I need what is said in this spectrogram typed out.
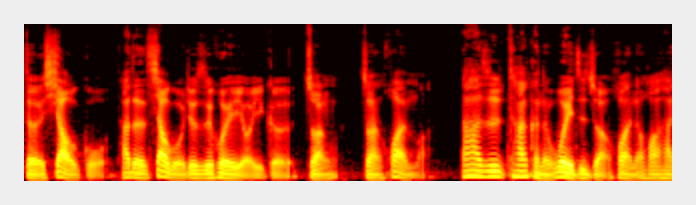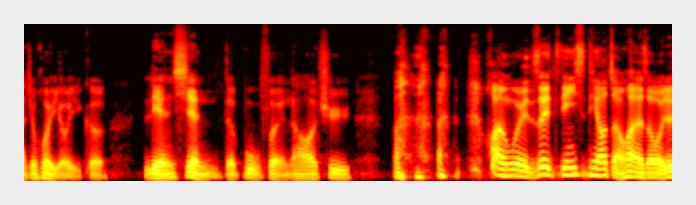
的效果，它的效果就是会有一个转转换嘛。那它是它可能位置转换的话，它就会有一个连线的部分，然后去 换位置。所以第一次听到转换的时候，我就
